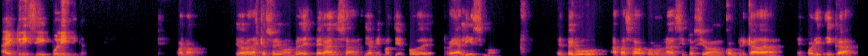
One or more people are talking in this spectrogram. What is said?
hay crisis política? Bueno, la verdad es que soy un hombre de esperanza y al mismo tiempo de realismo. El Perú ha pasado por una situación complicada en política,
